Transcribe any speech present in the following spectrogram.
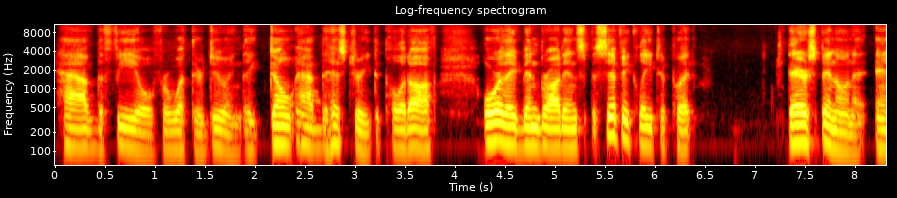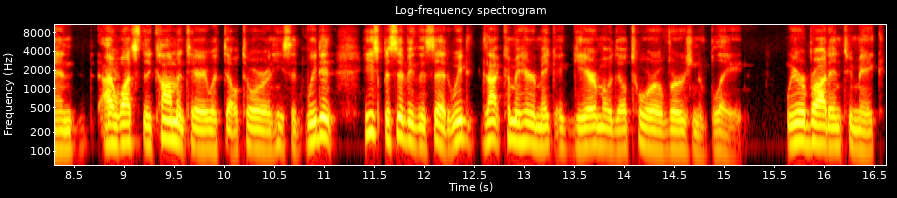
have the feel for what they're doing. They don't have the history to pull it off, or they've been brought in specifically to put their spin on it. And I watched the commentary with Del Toro, and he said, We didn't, he specifically said, We did not come in here to make a Guillermo del Toro version of Blade. We were brought in to make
